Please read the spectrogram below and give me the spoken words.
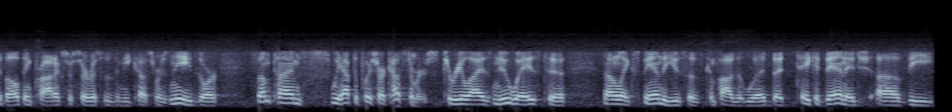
developing products or services that meet customers' needs or sometimes we have to push our customers to realize new ways to not only expand the use of composite wood, but take advantage of the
